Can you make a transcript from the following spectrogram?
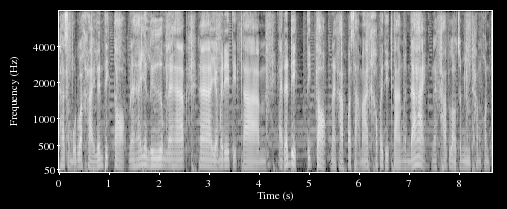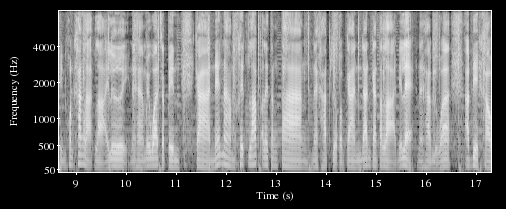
ถ้าสมมุติว่าใครเล่น TikTok นะฮะอย่าลืมนะครับ ถ้ายังไม่ได้ติดตาม a d d i c t TikTok นะครับก็สามารถเข้าไปติดตามกันได้นะครับเราจะมีทำคอนเทนต์ค่อนข้างหลากหลายเลยนะฮะไม่ว่าจะเป็นการแนะนำเคล็ดลับอะไรต่างๆนะครับเกี่ยวกับการด้านการตลาดนี่แหละนะครับหรือว่าอัปเดตข่าว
